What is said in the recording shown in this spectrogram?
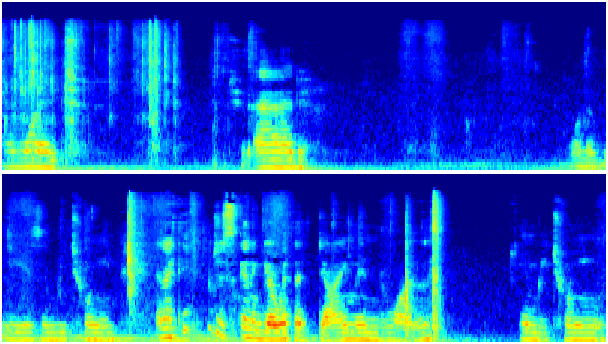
I want to add one of these in between. And I think I'm just going to go with a diamond one in between.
